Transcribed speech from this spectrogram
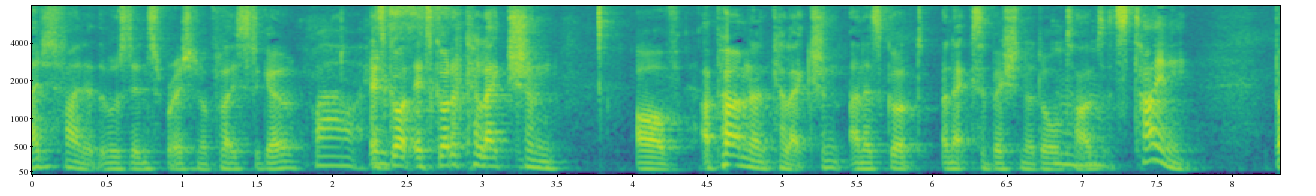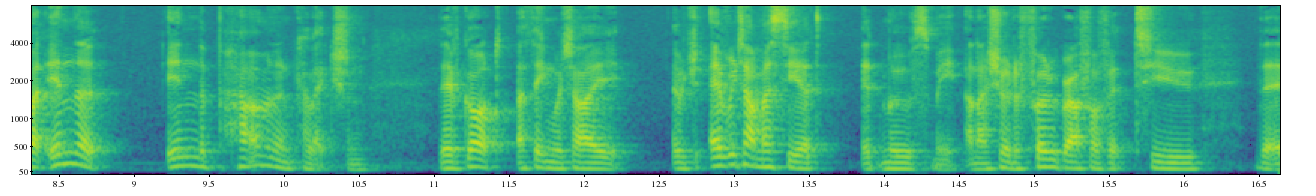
I just find it the most inspirational place to go. Wow. It's got it's got a collection of a permanent collection and it's got an exhibition at all Mm-hmm. times. It's tiny, but in the in the permanent collection, they've got a thing which I which every time I see it, it moves me. And I showed a photograph of it to the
